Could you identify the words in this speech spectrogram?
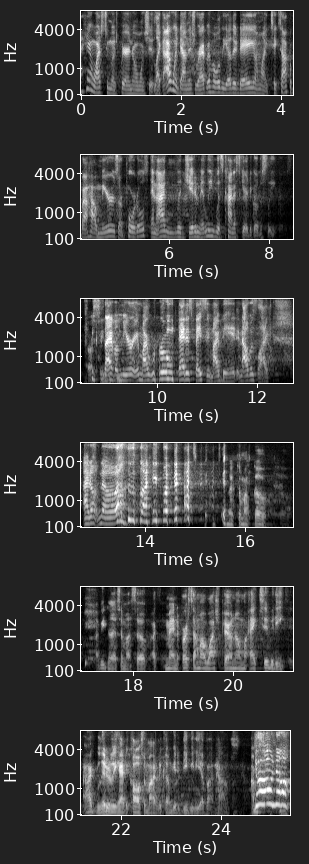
I can't watch too much paranormal shit. Like I went down this rabbit hole the other day on like TikTok about how mirrors are portals, and I legitimately was kind of scared to go to sleep because I have a mirror in my room that is facing my bed, and I was like, I don't know. I was like, what? that to myself. I be doing that to myself. I, man, the first time I watched Paranormal Activity, I literally had to call somebody to come get a DVD about the house. I'm, no, no.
